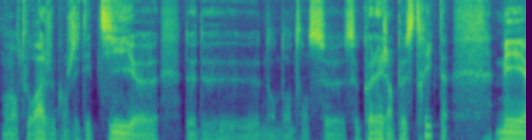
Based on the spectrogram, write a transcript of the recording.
mon entourage quand j'étais petit, de, dans, ce, collège un peu strict. Mais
